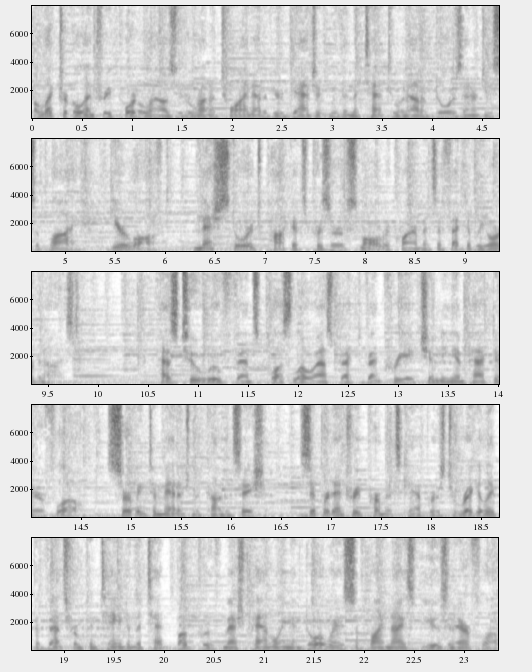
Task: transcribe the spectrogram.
Electrical entry port allows you to run a twine out of your gadget within the tent to an out of doors energy supply, gear loft, mesh storage pockets preserve small requirements effectively organized. Has two roof vents plus low aspect vent create chimney impact air flow, serving to management condensation. Zippered entry permits campers to regulate the vents from contained in the tent bug-proof mesh paneling and doorways supply nice views and airflow.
